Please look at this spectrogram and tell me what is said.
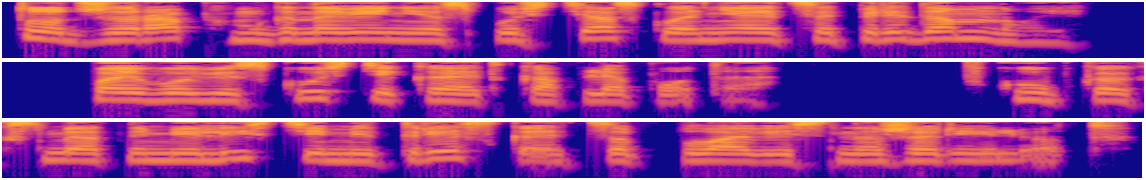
Тот же раб мгновение спустя склоняется передо мной. По его виску стекает капля пота кубках с мятными листьями трескается, плавясь на жаре лед.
